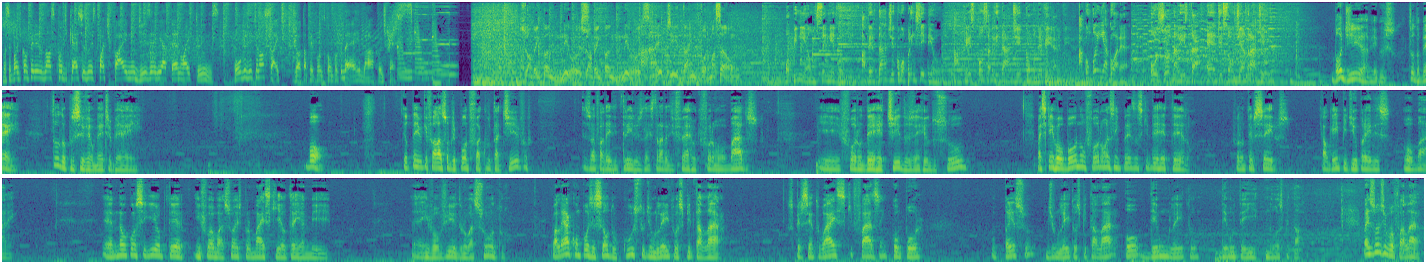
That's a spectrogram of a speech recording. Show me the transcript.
Você pode conferir os nossos podcasts no Spotify, no Deezer e até no iTunes. Ou visite o nosso site jp.com.br podcast. Jovem Pan News. Jovem Pan News. A rede da informação. Opinião sem medo. A verdade como princípio. A responsabilidade como dever. Acompanhe agora o jornalista Edson de Andrade. Bom dia, amigos. Tudo bem? Tudo possivelmente bem. Bom, eu tenho que falar sobre ponto facultativo. Já falei de trilhos da estrada de ferro que foram roubados e foram derretidos em Rio do Sul. Mas quem roubou não foram as empresas que derreteram, foram terceiros. Alguém pediu para eles roubarem. É, não consegui obter informações, por mais que eu tenha me é, envolvido no assunto. Qual é a composição do custo de um leito hospitalar? Os percentuais que fazem compor o preço de um leito hospitalar ou de um leito de UTI no hospital. Mas hoje eu vou falar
